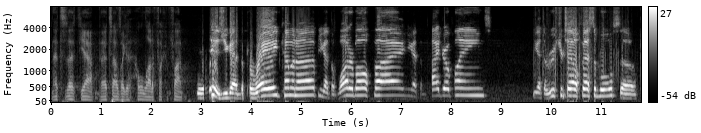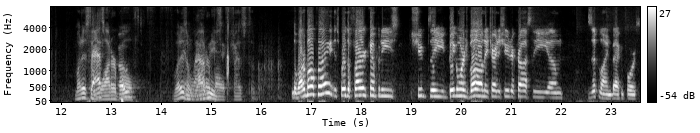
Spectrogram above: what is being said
That's that. Yeah, that sounds like a whole lot of fucking fun. It is. You got the parade coming up. You got the water ball fight. You got the hydroplanes. You got the Rooster Tail Festival. So What is the Fast water bowl? boats What is a and loud water bowl music. festival? The water ball fight is where the fire companies shoot the big orange ball and they try to shoot it across the um, zip line back and forth.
